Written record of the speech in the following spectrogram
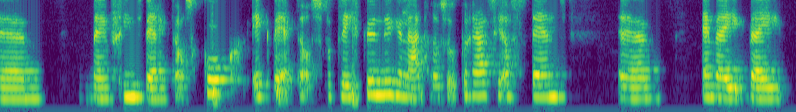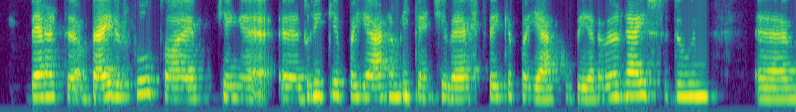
Um, mijn vriend werkte als kok, ik werkte als verpleegkundige, later als operatieassistent. En wij, wij werkten beide fulltime, gingen uh, drie keer per jaar een weekendje weg, twee keer per jaar probeerden we een reis te doen. Uh,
